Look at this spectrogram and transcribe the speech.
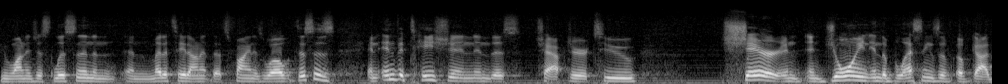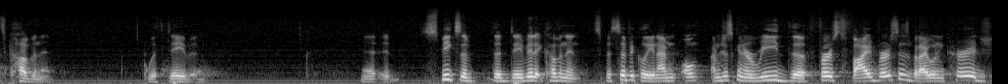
If you want to just listen and, and meditate on it, that's fine as well. But this is an invitation in this chapter to share and, and join in the blessings of, of God's covenant with David. It, speaks of the Davidic covenant specifically, and I'm, I'm just going to read the first five verses, but I would encourage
